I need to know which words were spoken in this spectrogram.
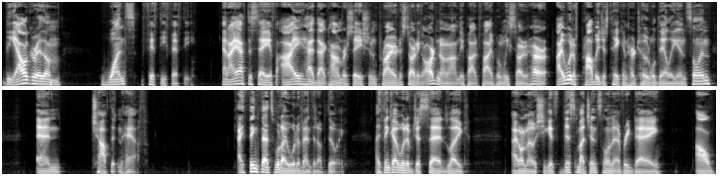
the algorithm wants 50-50. And I have to say, if I had that conversation prior to starting Arden on Omnipod 5 when we started her, I would have probably just taken her total daily insulin and chopped it in half. I think that's what I would have ended up doing. I think I would have just said, like, I don't know, she gets this much insulin every day. I'll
